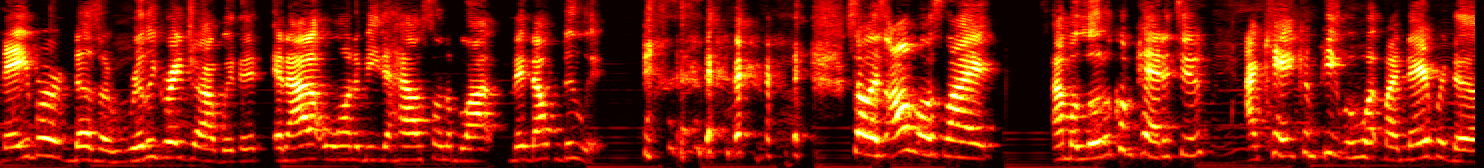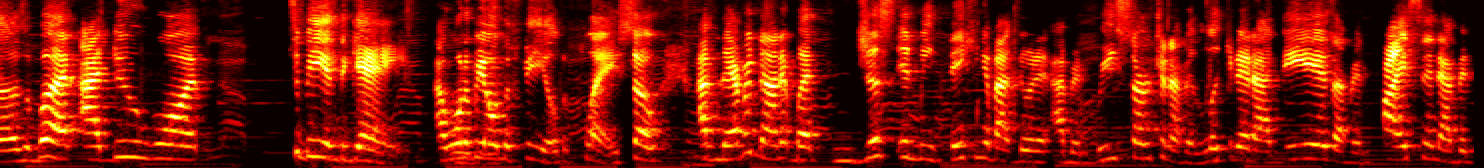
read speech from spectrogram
neighbor does a really great job with it, and I don't want to be the house on the block. that don't do it. so it's almost like I'm a little competitive. I can't compete with what my neighbor does, but I do want to be in the game. I want to be on the field to play. So I've never done it, but just in me thinking about doing it, I've been researching, I've been looking at ideas, I've been pricing, I've been,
